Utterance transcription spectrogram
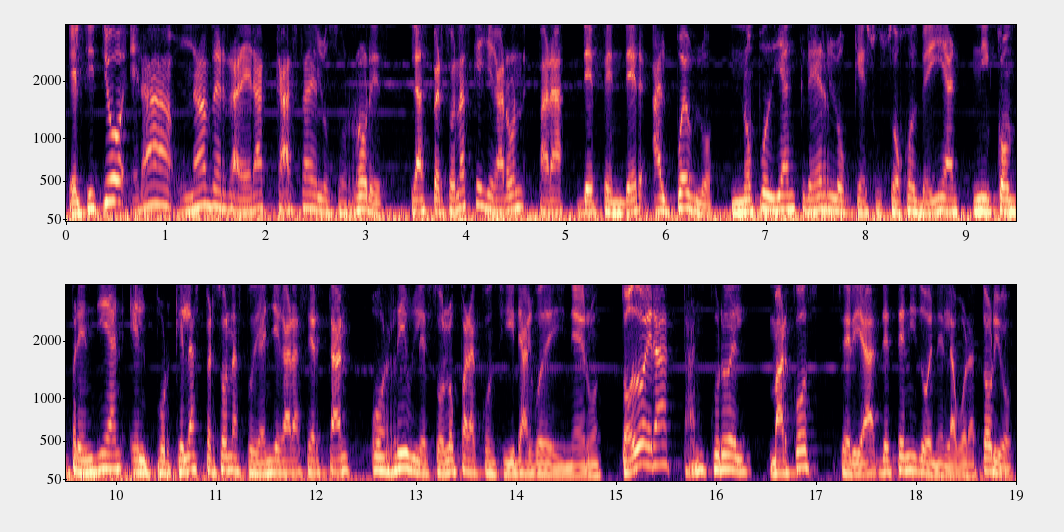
El sitio era una verdadera casa de los horrores. Las personas que llegaron para defender al pueblo no podían creer lo que sus ojos veían, ni comprendían el por qué las personas podían llegar a ser tan horribles solo para conseguir algo de dinero. Todo era tan cruel. Marcos sería detenido en el laboratorio,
